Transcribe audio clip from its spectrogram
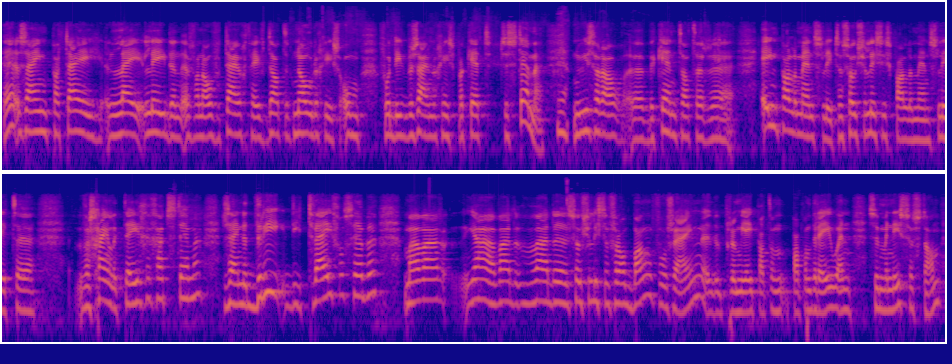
he, zijn partijleden ervan overtuigd heeft dat het nodig is... om voor dit bezuinigingspakket te stemmen. Ja. Nu is er al uh, bekend dat er één parlementslid, een socialistisch parlementslid waarschijnlijk tegen gaat stemmen. Er zijn er drie die twijfels hebben. Maar waar, ja, waar, de, waar de socialisten vooral bang voor zijn... de premier Papandreou en zijn ministers dan...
